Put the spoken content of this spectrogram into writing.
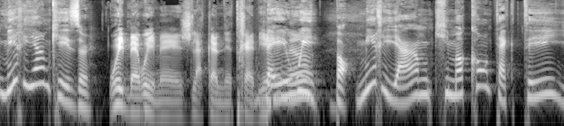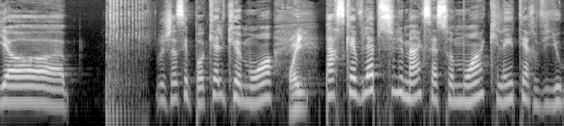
Myriam Kaiser. Oui, ben oui, mais je la connais très bien. Ben là. oui. Bon, Myriam qui m'a contactée il y a, je sais pas, quelques mois, Oui. parce qu'elle voulait absolument que ce soit moi qui l'interviewe.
